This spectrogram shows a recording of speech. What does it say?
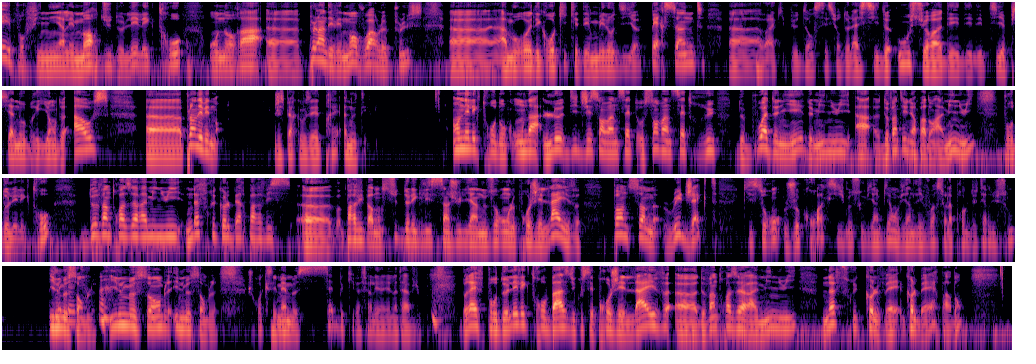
Et pour finir, les mordus de l'électro, on aura euh, plein d'événements, voire le plus. Euh, amoureux des gros kicks et des mélodies euh, percent, euh, voilà, qui peut danser sur de l'acide ou sur des, des- petits pianos brillants de house. Plein d'événements. J'espère que vous être prêts à noter. En électro, donc on a le DJ 127 au 127 rue de Bois-Denier de minuit à de 21h pardon à minuit pour de l'électro. De 23h à minuit, 9 rue Colbert Parvis, euh, Parvis pardon, sud de l'église Saint-Julien, nous aurons le projet live Pansum Reject qui seront, je crois que si je me souviens bien, on vient de les voir sur la prog de Terre du Son. Il me semble, il me semble, il me semble. Je crois que c'est même Seb qui va faire l'interview. Bref, pour de l'électro-basse, du coup, c'est projet live euh, de 23h à minuit, 9 rue Colbert. Pardon.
